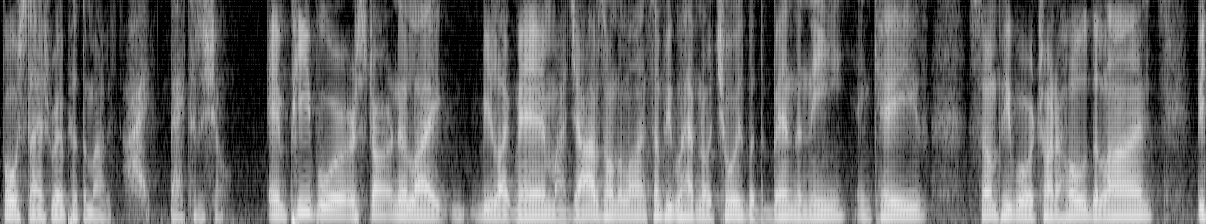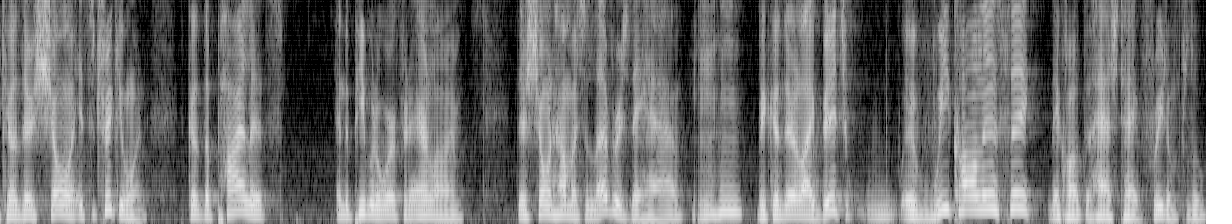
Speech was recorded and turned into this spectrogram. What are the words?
forward slash red pill tamales. All right, back to the show. And people are starting to like be like, man, my job's on the line. Some people have no choice but to bend the knee and cave. Some people are trying to hold the line because they're showing it's a tricky one because the pilots and the people that work for the airline they're showing how much leverage they have Mm-hmm. because they're like bitch if we call in sick they call it the hashtag freedom flu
